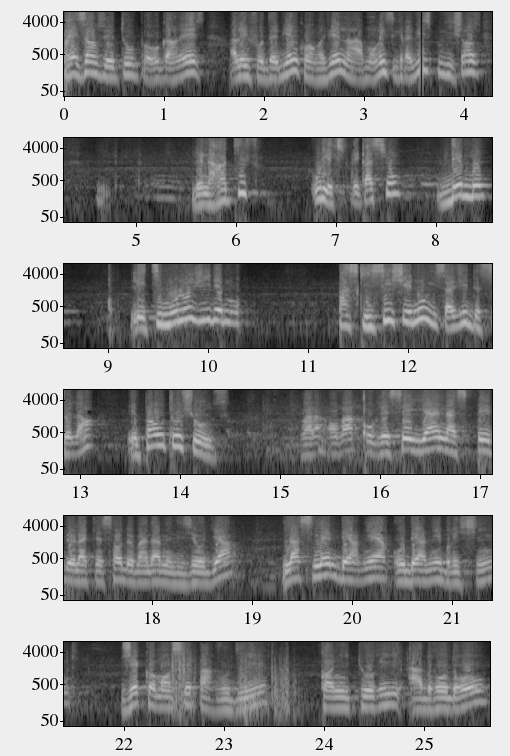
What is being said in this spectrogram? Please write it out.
présence de troupes ougandaises, alors il faudrait bien qu'on revienne à Maurice Grévis pour qu'il change le narratif ou l'explication des mots, l'étymologie des mots. Parce qu'ici, chez nous, il s'agit de cela et pas autre chose. Voilà, on va progresser. Il y a un aspect de la question de Mme Élisée Odia. La semaine dernière, au dernier briefing, j'ai commencé par vous dire qu'en Ituri, à Drodro,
